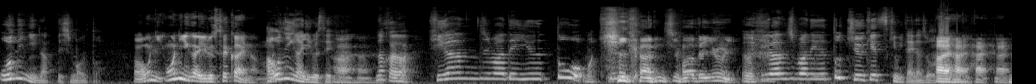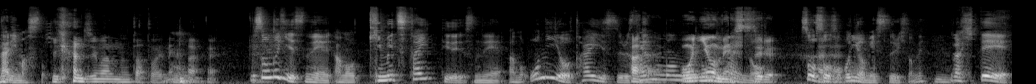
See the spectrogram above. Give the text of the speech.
鬼になってしまうと。あ鬼、鬼がいる世界なの？あ、ね。鬼がいる世界。はいはいだから、彼岸島で言うと、まあ、彼岸島で言うんや。うん彼岸島で言うと吸血鬼みたいな状態はいはいにはいはい。なりますと。彼岸島の例えね。うんはいはい。でその時ですね、あの、鬼滅隊っていうですね、あの、鬼を退治するはいはい専門の鬼を部隊の滅する。そうそうそう、はいはいはい鬼を滅する人ね、うんが来て、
